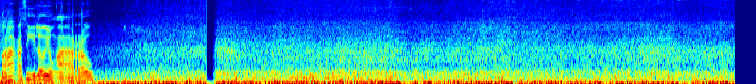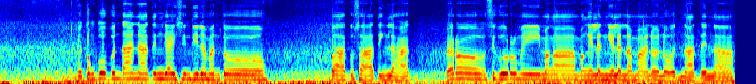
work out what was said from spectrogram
Makakasilaw yung araw Itong pupuntahan natin guys, hindi naman to bago sa ating lahat. Pero siguro may mga mangilan-ngilan na manonood natin na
